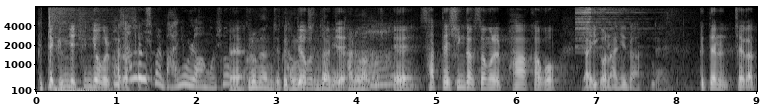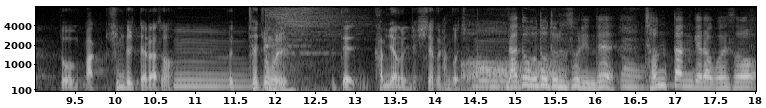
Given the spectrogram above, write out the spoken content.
그때 굉장히 충격을 받았어요. 320을 많이 올라간 거죠? 네. 그러면 이제 당뇨 그때부터 진단이 이제 가능한 거죠. 예, 사태 심각성을 파악하고 야 이건 아니다. 네. 그때는 제가 또 막 힘들 때라서 음. 그 체중을 그때 감량을 이제 시작을 한 거죠. 나도 의도 들은 소리인데 어. 전 단계라고 해서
